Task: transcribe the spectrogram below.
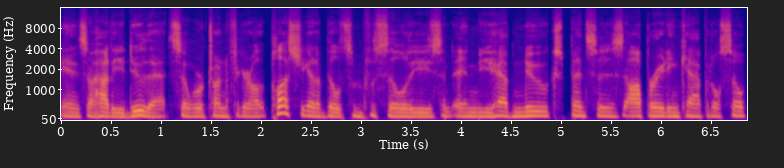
And so, how do you do that? So, we're trying to figure out. Plus, you got to build some facilities and, and you have new expenses, operating capital. So,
